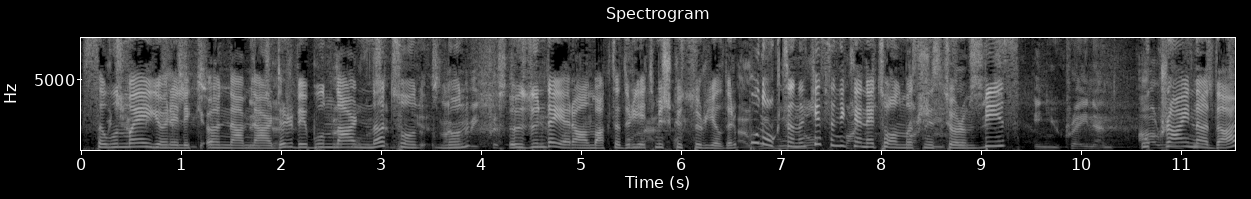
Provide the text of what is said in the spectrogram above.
savunmaya yönelik önlemlerdir ve bunlar NATO'nun özünde yer almaktadır 70 küsür yıldır. Bu noktanın kesinlikle net olmasını istiyorum. Biz Ukrayna'da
